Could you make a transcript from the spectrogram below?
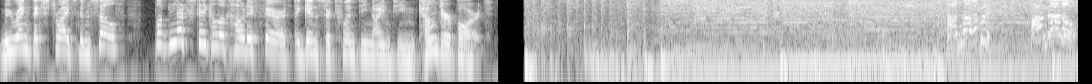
We ranked the strides themselves, but let's take a look how they fared against their 2019 counterpart. Stand up! Vanguard!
